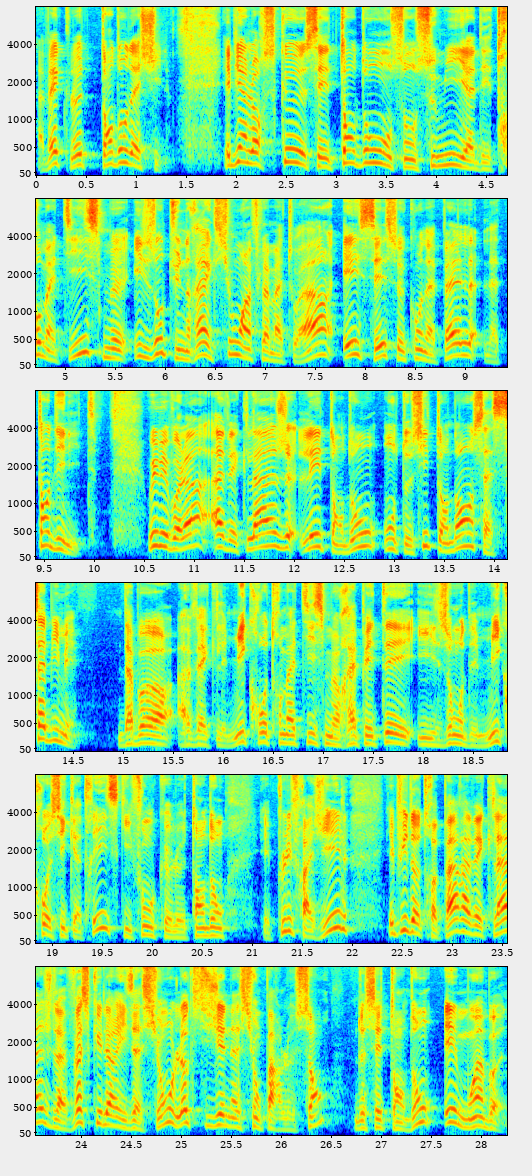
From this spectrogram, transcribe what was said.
avec le tendon d'Achille. Eh bien, lorsque ces tendons sont soumis à des traumatismes, ils ont une réaction inflammatoire et c'est ce qu'on appelle la tendinite. Oui, mais voilà, avec l'âge, les tendons ont aussi tendance à s'abîmer. D'abord, avec les micro-traumatismes répétés, ils ont des micro-cicatrices qui font que le tendon est plus fragile. Et puis d'autre part, avec l'âge, la vascularisation, l'oxygénation par le sang de ces tendons est moins bonne.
